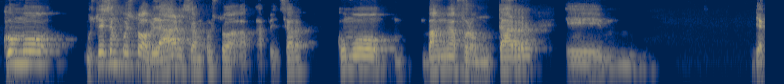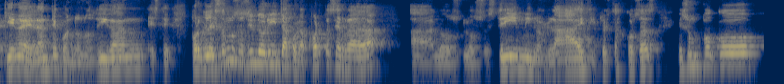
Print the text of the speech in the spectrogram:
¿cómo ustedes se han puesto a hablar, se han puesto a, pensar cómo van a afrontar em, de aquí en adelante cuando nos digan, este, porque le estamos haciendo ahorita con la puerta cerrada a los, los streaming, los live y todas estas cosas, es un poco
